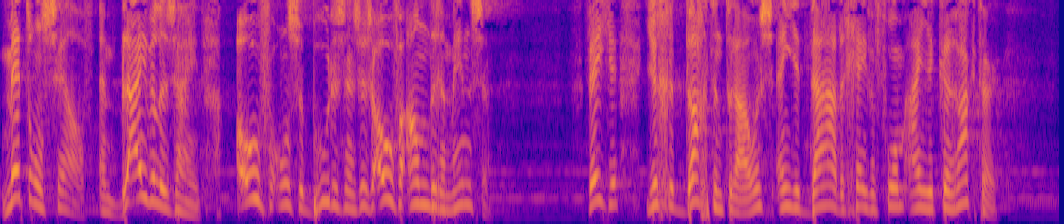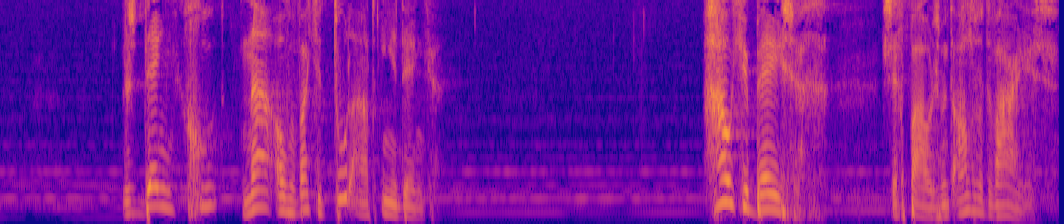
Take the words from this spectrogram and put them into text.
met onszelf en blij willen zijn over onze broeders en zussen, over andere mensen. Weet je, je gedachten trouwens en je daden geven vorm aan je karakter. Dus denk goed na over wat je toelaat in je denken. Houd je bezig, zegt Paulus, met alles wat waar is.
